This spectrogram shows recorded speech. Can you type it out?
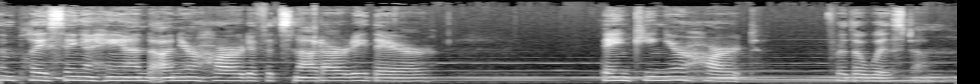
and placing a hand on your heart if it's not already there, thanking your heart for the wisdom.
